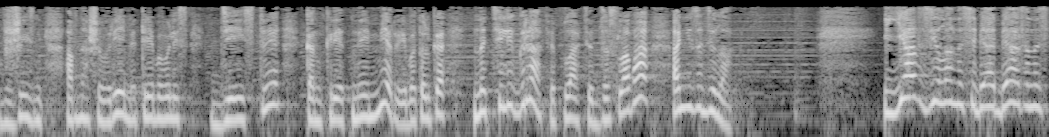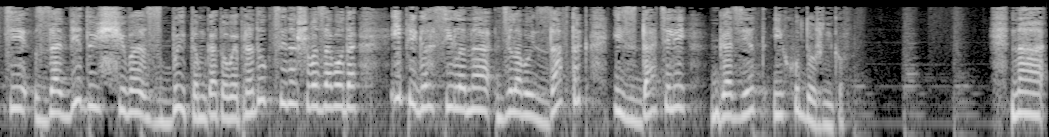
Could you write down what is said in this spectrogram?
в жизнь, а в наше время требовались действия, конкретные меры, ибо только на телеграфе платят за слова, а не за дела. Я взяла на себя обязанности заведующего сбытом готовой продукции нашего завода и пригласила на деловой завтрак издателей газет и художников. На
